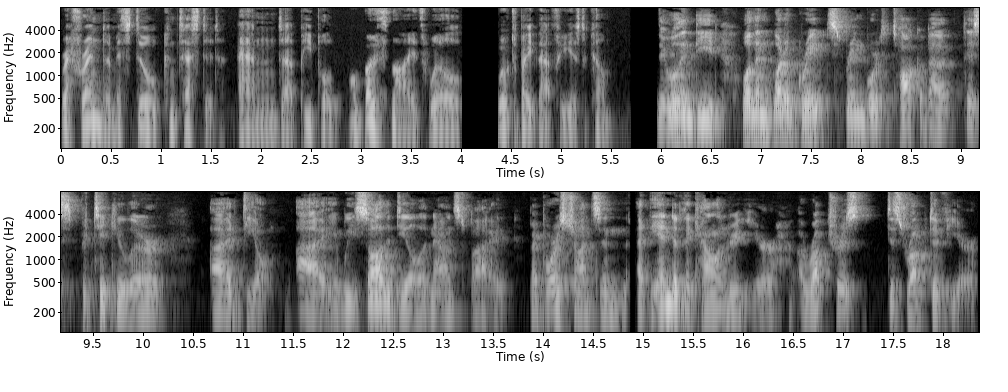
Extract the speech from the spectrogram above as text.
referendum is still contested, and uh, people on both sides will will debate that for years to come. They will indeed. Well, then, what a great springboard to talk about this particular uh, deal. Uh, we saw the deal announced by by Boris Johnson at the end of the calendar year, a rupturous, disruptive year.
